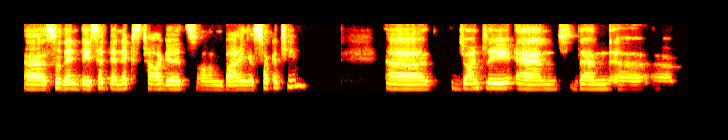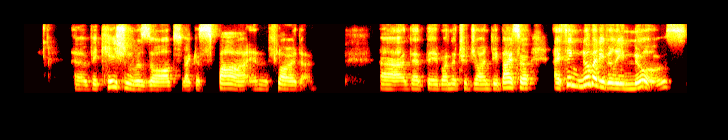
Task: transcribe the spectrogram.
uh, so then they set their next targets on buying a soccer team uh, jointly, and then uh, uh a vacation resort like a spa in Florida uh, that they wanted to jointly buy. So I think nobody really knows.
